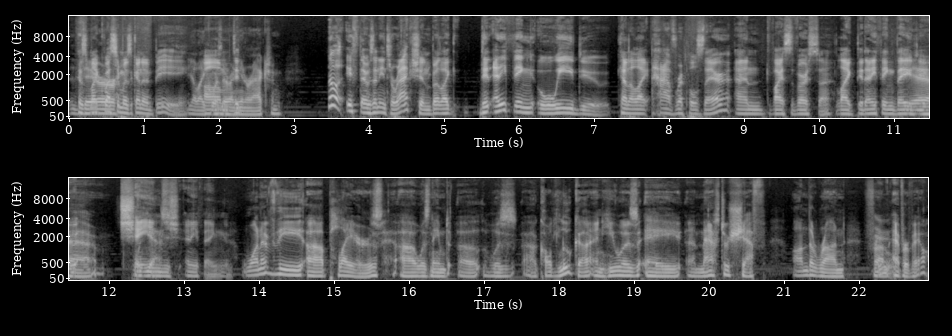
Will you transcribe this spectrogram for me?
Because my question was going to be yeah, like, was um, there any did- interaction? not if there was any interaction, but like, did anything we do kind of like have ripples there and vice versa? Like, did anything they do yeah. change anything? One of the uh, players uh, was named uh, was uh, called Luca, and he was a, a master chef on the run from Ooh. Evervale.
